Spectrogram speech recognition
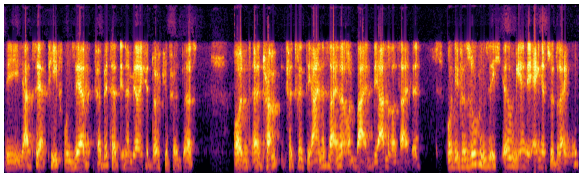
die ja sehr tief und sehr verbittert in Amerika durchgeführt wird. Und äh, Trump vertritt die eine Seite und Biden die andere Seite. Und die versuchen sich irgendwie in die Enge zu drängen.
